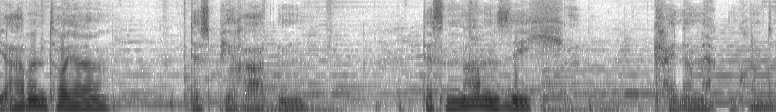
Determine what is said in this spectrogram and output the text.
Die Abenteuer des Piraten, dessen Namen sich keiner merken konnte.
